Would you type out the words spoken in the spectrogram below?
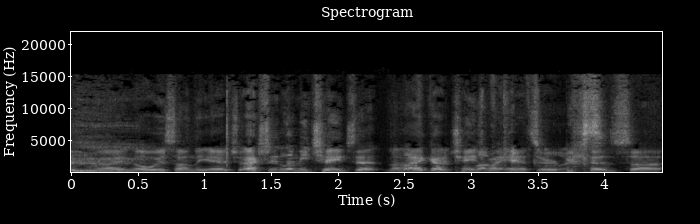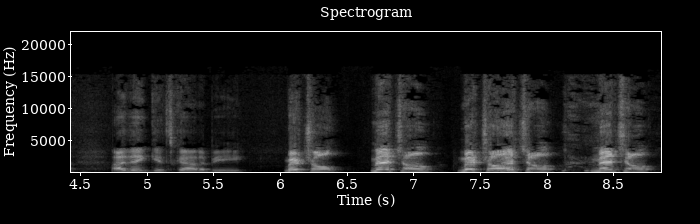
right, always on the edge. Actually, let me change that. Love I got to change my answer because uh, I think it's got to be Mitchell. Mitchell, Mitchell. Mitchell, Mitchell.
